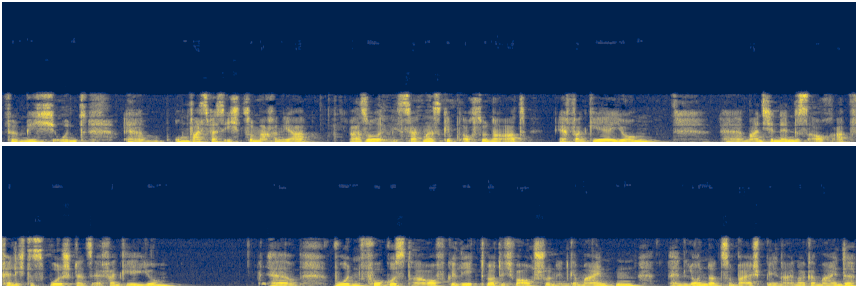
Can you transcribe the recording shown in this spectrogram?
für mich und ähm, um was weiß ich zu machen. Ja, also ich sag mal, es gibt auch so eine Art Evangelium. Äh, manche nennen es auch abfällig das Wohlstandsevangelium äh, wo ein Fokus darauf gelegt wird. Ich war auch schon in Gemeinden, in London zum Beispiel, in einer Gemeinde,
